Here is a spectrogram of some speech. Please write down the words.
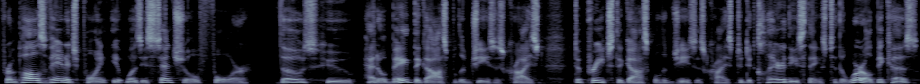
From Paul's vantage point, it was essential for those who had obeyed the gospel of Jesus Christ to preach the gospel of Jesus Christ, to declare these things to the world, because,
